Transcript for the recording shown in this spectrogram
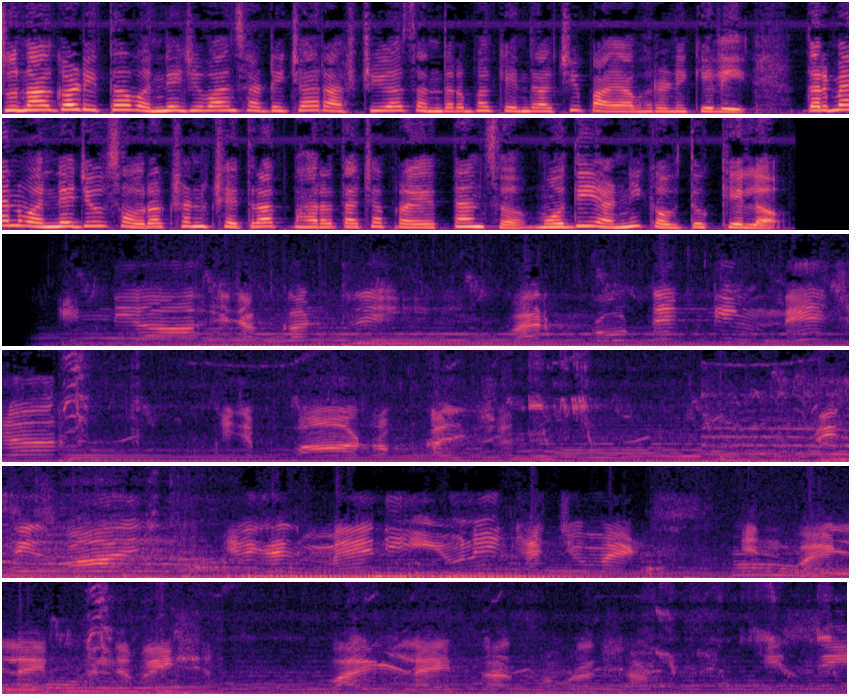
जुनागड इथं वन्यजीवांसाठीच्या राष्ट्रीय संदर्भ केंद्राची पायाभरणी केली. दरम्यान वन्यजीव संरक्षण क्षेत्रात भारताच्या प्रयत्नांचं मोदी यांनी कौतुक केलं. Where protecting nature is a part of culture. This is why it has many unique achievements in wildlife conservation. Wildlife का संरक्षण किसी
